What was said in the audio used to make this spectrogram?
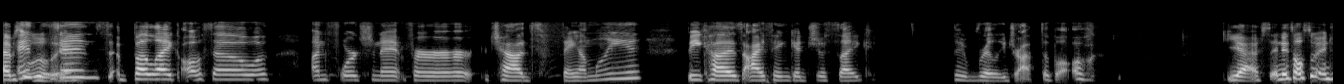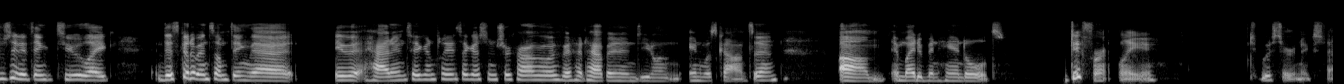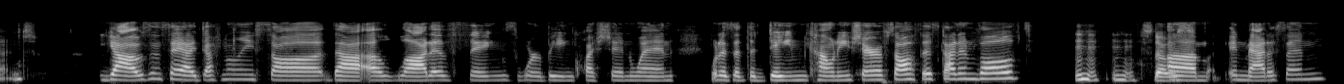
Absolutely. instance, but like also unfortunate for Chad's family because I think it just like they really dropped the ball. Yes, and it's also interesting to think too, like this could have been something that if it hadn't taken place, I guess in Chicago, if it had happened, you know, in, in Wisconsin, um, it might have been handled differently to a certain extent. Yeah, I was gonna say I definitely saw that a lot of things were being questioned when what is it, the Dane County Sheriff's Office got involved hmm hmm So that was, um in Madison.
